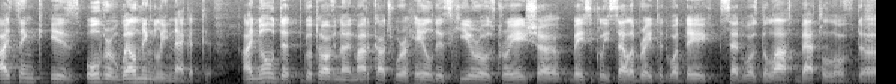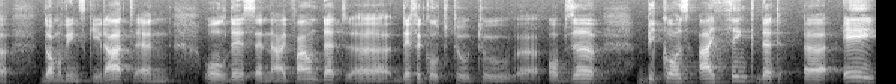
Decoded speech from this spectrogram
I think, is overwhelmingly negative. I know that Gotovina and Markac were hailed as heroes. Croatia basically celebrated what they said was the last battle of the Domovinski Rat and all this, and I found that uh, difficult to, to uh, observe because I think that uh, A,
